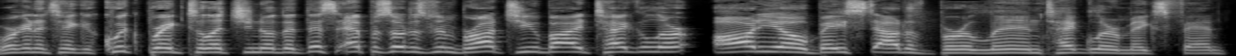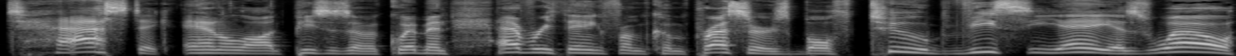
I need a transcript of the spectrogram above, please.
We're going to take a quick break to let you know that this episode has been brought to you by Tegeler Audio, based out of Berlin. Tegeler makes fantastic analog pieces of equipment, everything from compressors, both tube, VCA as well,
